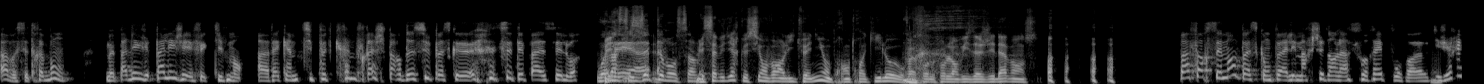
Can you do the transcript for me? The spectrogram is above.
Ah bah c'est très bon. Mais pas léger, pas léger, effectivement. Avec un petit peu de crème fraîche par-dessus parce que c'était pas assez lourd. Voilà, c'est euh, exactement ça. Mais ça veut dire que si on va en Lituanie, on prend 3 kilos. Enfin, faut, faut l'envisager d'avance. Pas forcément parce qu'on peut aller marcher dans la forêt pour euh, digérer.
